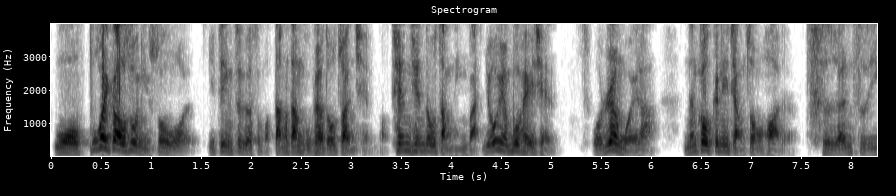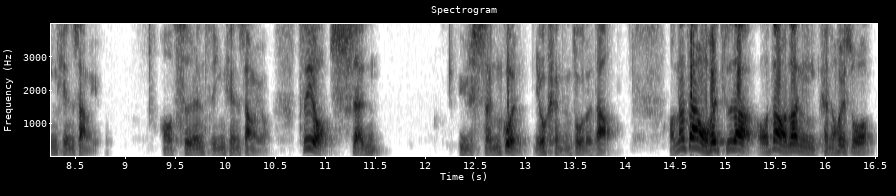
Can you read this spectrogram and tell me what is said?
我不会告诉你说我一定这个什么当当股票都赚钱，天天都涨停板，永远不赔钱。我认为啦，能够跟你讲这种话的，此人只应天上有。哦，此人只应天上有，只有神与神棍有可能做得到。哦，那当然我会知道，我但我知道你可能会说，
